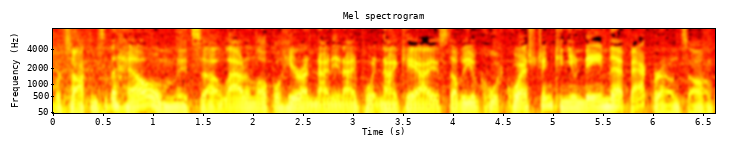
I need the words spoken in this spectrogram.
We're talking to the Helm. It's uh, loud and local here on 99.9 KISW. Quick question Can you name that background song?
